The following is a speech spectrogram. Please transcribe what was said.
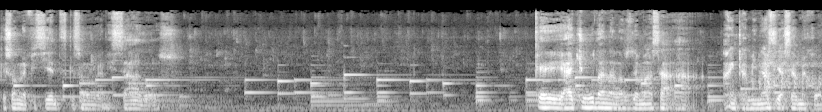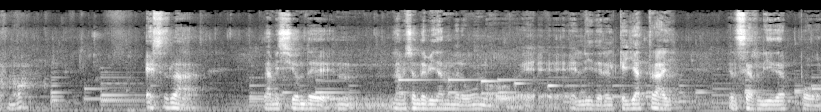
que son eficientes, que son organizados, que ayudan a los demás a, encaminarse y a ser mejor, ¿no? esa es la, misión de la misión de vida número uno, el líder, el que ya trae el ser líder por,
